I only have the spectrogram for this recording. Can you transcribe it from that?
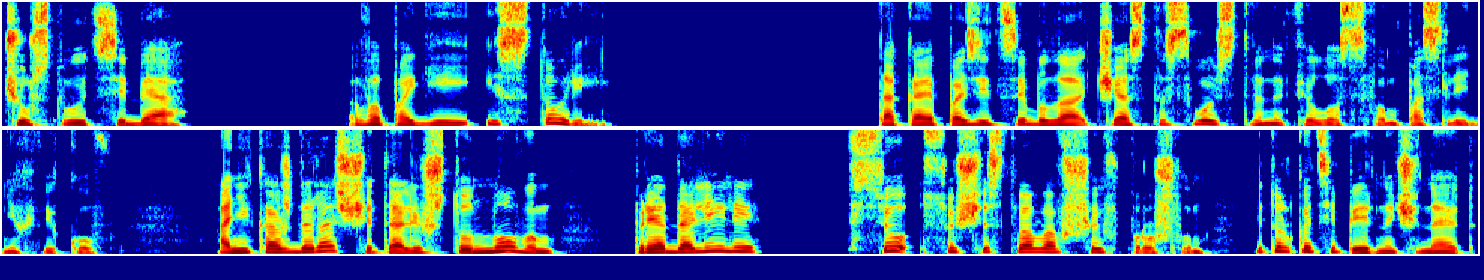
чувствует себя в апогее истории. Такая позиция была часто свойственна философам последних веков. Они каждый раз считали, что новым преодолели все существовавшее в прошлом и только теперь начинают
